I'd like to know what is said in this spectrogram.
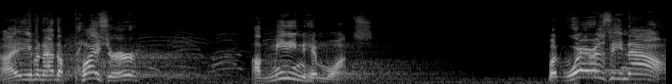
I even had the pleasure of meeting him once. But where is he now?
